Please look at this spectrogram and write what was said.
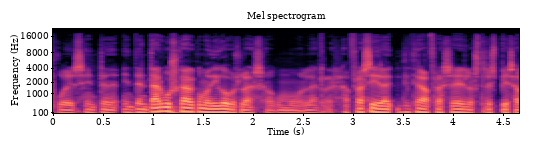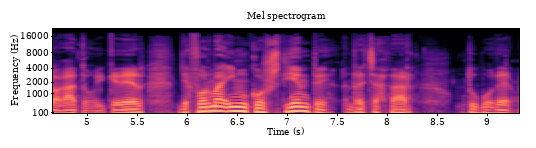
pues, intentar buscar, como digo, pues las, como la, la, frase, dice la frase de los tres pies al gato y querer de forma inconsciente rechazar tu poder.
